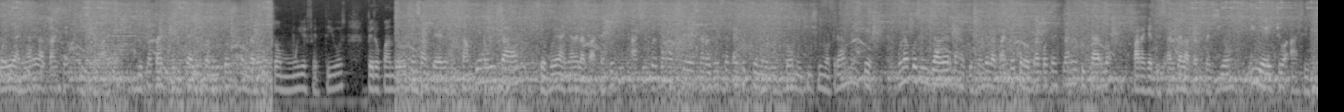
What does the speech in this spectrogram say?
puede dañar el ataque y se va a ir. Los ataques de ayuntamientos con dragones son muy efectivos pero cuando esos antiaéreos están bien ubicados, se puede dañar el ataque. Entonces, así fue como se desarrolló este ataque que me gustó muchísimo. Créanme que una cosa es saber la ejecución del ataque, pero otra cosa es planificarlo para que te salga a la perfección. Y de hecho, así fue.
